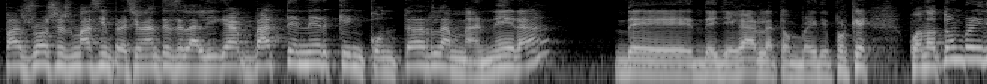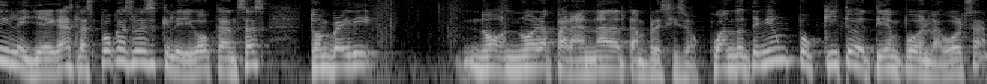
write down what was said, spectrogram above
pass rushers más impresionantes de la liga. Va a tener que encontrar la manera de, llegarle a Tom Brady. Porque cuando a Tom Brady le llegas, las pocas veces que le llegó Kansas, Tom Brady no, no era para nada tan preciso. Cuando tenía un poquito de tiempo en la bolsa,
